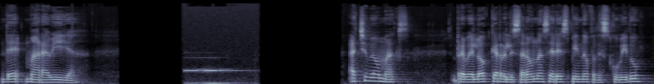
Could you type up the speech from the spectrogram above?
de maravilla. HBO Max reveló que realizará una serie spin-off de Scooby-Doo,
